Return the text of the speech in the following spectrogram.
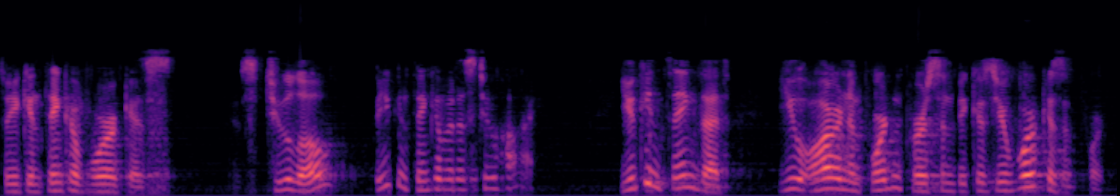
So you can think of work as, as too low, but you can think of it as too high. You can think that you are an important person because your work is important.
